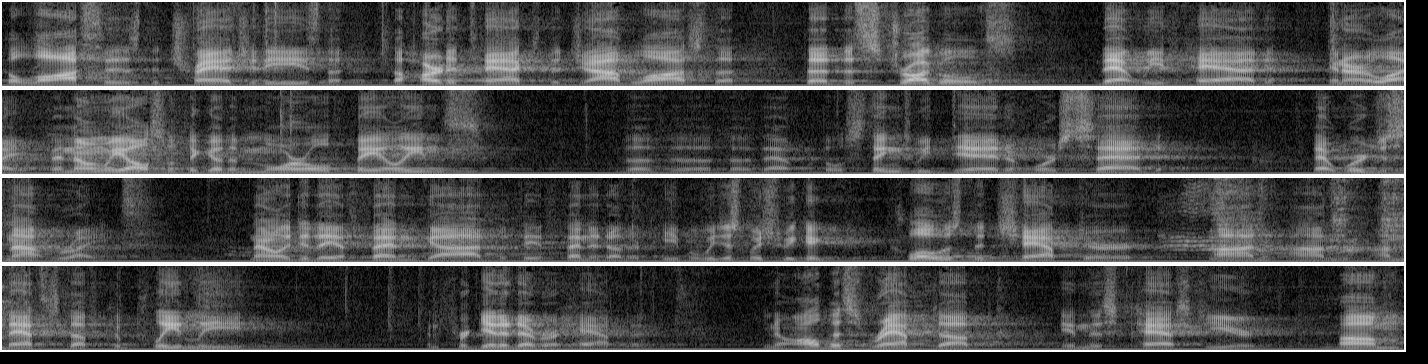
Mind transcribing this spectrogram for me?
the losses, the tragedies, the, the heart attacks, the job loss, the, the, the struggles that we've had in our life. And then we also think of the moral failings the, the, the, that, those things we did or said that were just not right. Not only did they offend God, but they offended other people. We just wish we could close the chapter on, on, on that stuff completely and forget it ever happened. You know, all this wrapped up in this past year. Um,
